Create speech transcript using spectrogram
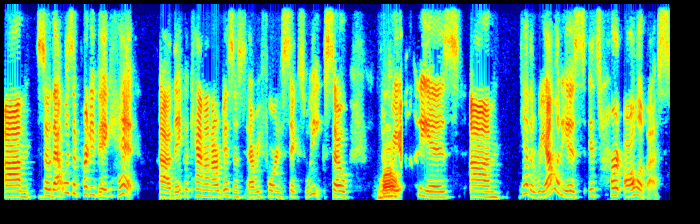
Um, so that was a pretty big hit. Uh, they could count on our business every four to six weeks. So the Wow. reality is, um, yeah, the reality is it's hurt all of us.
